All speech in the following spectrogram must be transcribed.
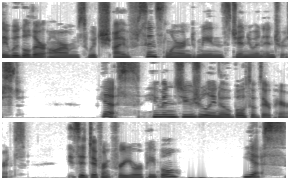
They wiggle their arms, which I've since learned means genuine interest. Yes, humans usually know both of their parents. Is it different for your people? Yes.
